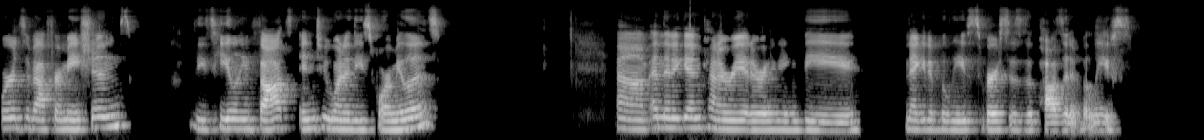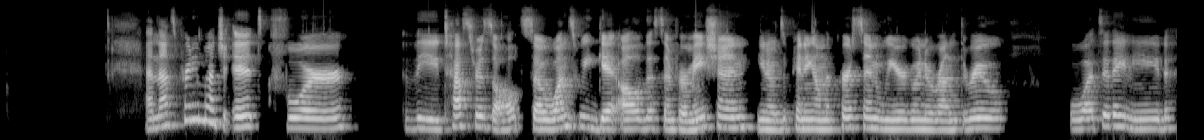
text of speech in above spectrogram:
words of affirmations, these healing thoughts into one of these formulas. Um, and then again, kind of reiterating the negative beliefs versus the positive beliefs. And that's pretty much it for the test results. So once we get all of this information, you know, depending on the person, we are going to run through what do they need,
